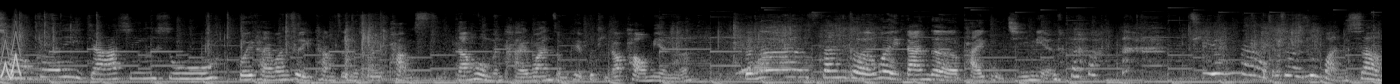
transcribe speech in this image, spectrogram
巧克力夹心酥。回台湾这一趟真的是会胖死。然后我们台湾怎么可以不提到泡面呢？等等，三个味丹的排骨鸡面，天哪，这真的是晚上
